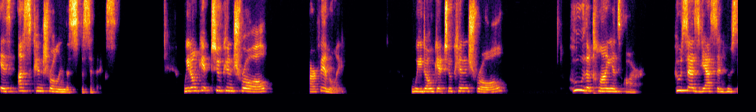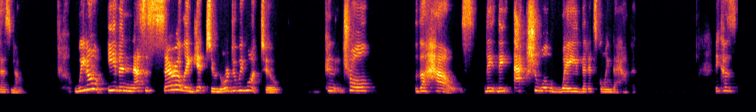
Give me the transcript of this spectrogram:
is us controlling the specifics. We don't get to control our family. We don't get to control who the clients are, who says yes and who says no. We don't even necessarily get to, nor do we want to, control the hows, the, the actual way that it's going to happen. Because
